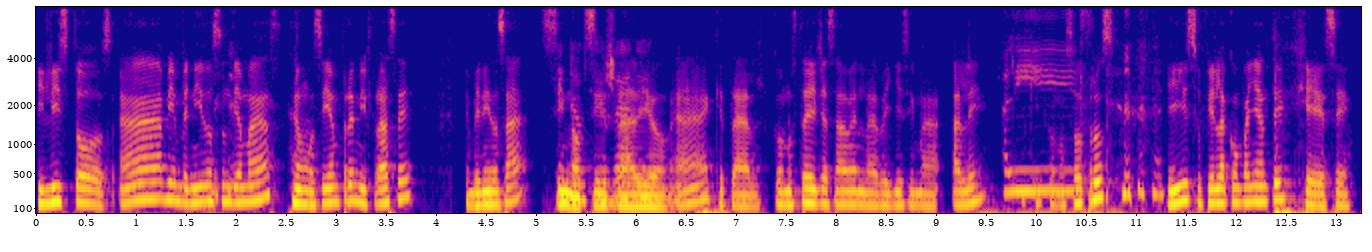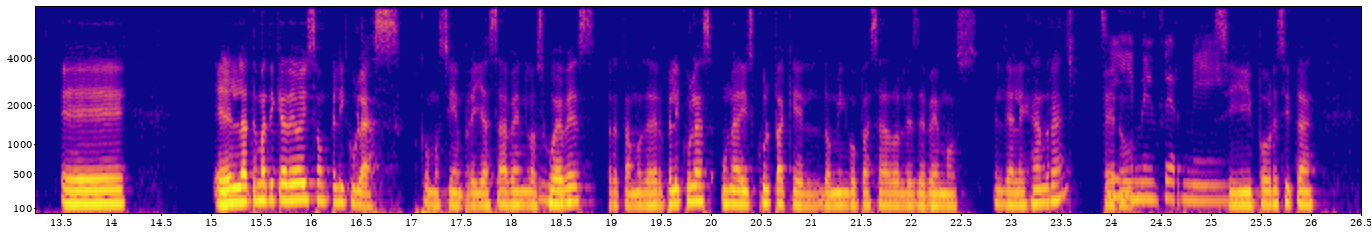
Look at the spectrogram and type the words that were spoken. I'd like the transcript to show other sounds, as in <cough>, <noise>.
Y listos. Ah, bienvenidos un día más. <laughs> Como siempre, mi frase. Bienvenidos a Sinopsis, Sinopsis Radio. Ah, ¿qué tal? Con ustedes ya saben la bellísima Ale aquí con nosotros y su fiel acompañante GS. Eh, eh, la temática de hoy son películas. Como siempre, ya saben, los jueves tratamos de ver películas. Una disculpa que el domingo pasado les debemos el de Alejandra. pero- Sí, me enfermé. Sí, pobrecita.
